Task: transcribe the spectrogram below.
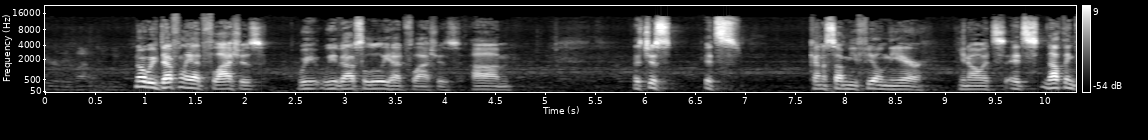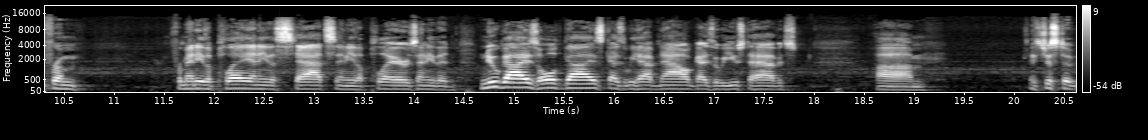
year, these last two weeks? No, we've definitely had flashes. We, we've absolutely had flashes. Um, it's just, it's kind of something you feel in the air. You know, it's, it's nothing from, from any of the play, any of the stats, any of the players, any of the new guys, old guys, guys that we have now, guys that we used to have. It's, um, it's just a,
